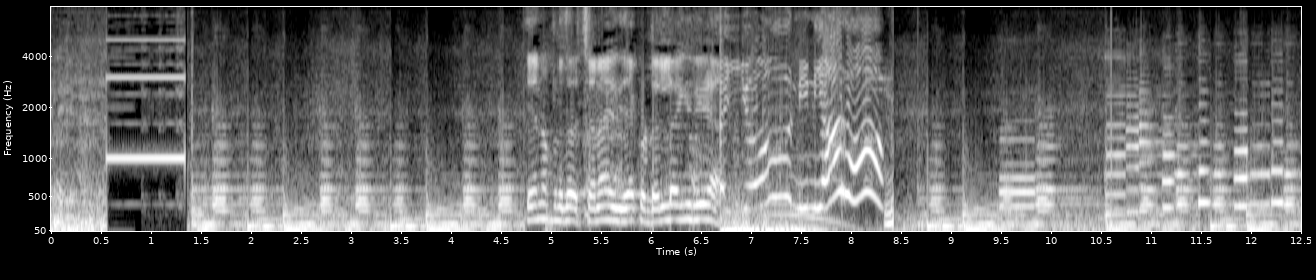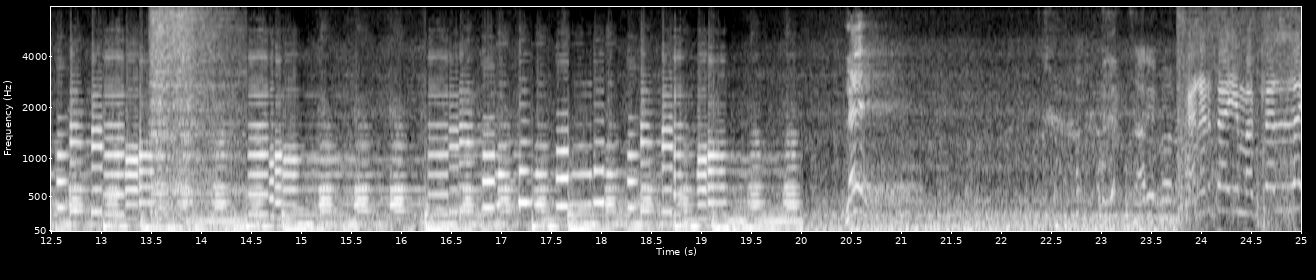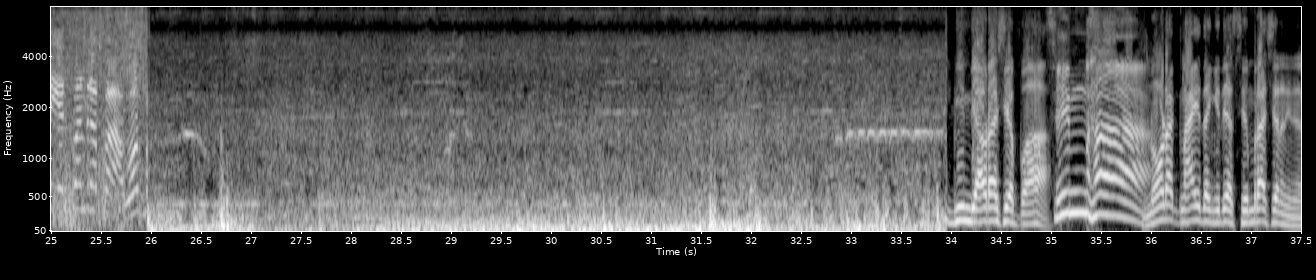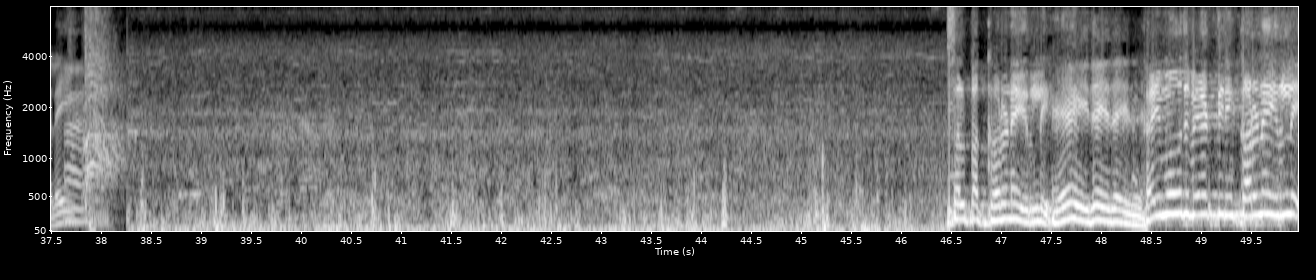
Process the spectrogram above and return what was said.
ಏನಪ್ಪ ಚೆನ್ನಾಗಿದೆ ಯಾಕೋ ಡಲ್ ಆಗಿದೆಯಾ? ಅಯ್ಯೋ ನೀನ್ ಯಾರು? ಮಕ್ಕಳೆಲ್ಲ ಎದ್ ಬಂದ್ರಪ್ಪ. ಹೋಗ್ನಿಂದ ಯಾವ ರಾಶಿಯಪ್ಪ ಸಿಂಹ. ನೋಡಕ್ ನಾಯಿ ಇದ್ದಂಗಿದೆ ಸಿಂಹರಾಶಿನ ನೀನಲ್ಲಿ ಸ್ವಲ್ಪ ಕರುಣೆ ಇರ್ಲಿ. ಇದೆ ಇದೆ ಇದೆ. ಕೈ ಮುಗಿದು ಬೇಡ್ತೀನಿ ಕರುಣೆ ಇರ್ಲಿ.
